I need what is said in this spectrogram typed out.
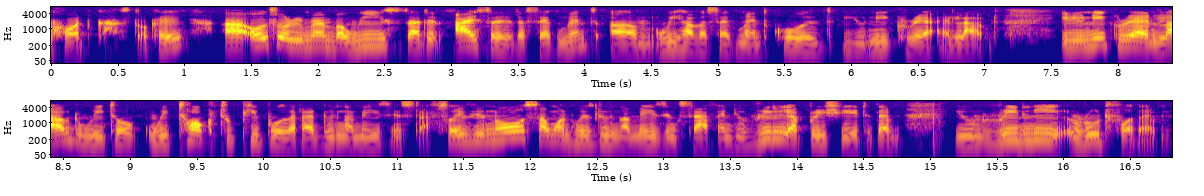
podcast. Okay. Uh, also, remember we started. I started a segment. Um, we have a segment called Unique, Rare, and Loved. In Unique, Rare, and Loved, we talk we talk to people that are doing amazing stuff. So if you know someone who is doing amazing stuff and you really appreciate them, you really root for them.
